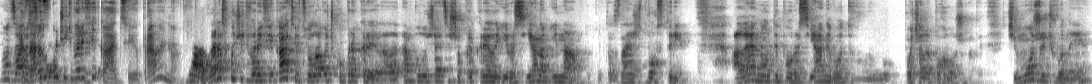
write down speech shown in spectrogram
Ну, от А зараз хочуть верифікацію, правильно? Да, зараз хочуть верифікацію, цю лавочку прикрили, але там виходить, що прикрили і росіянам, і нам, тобто то, знаєш, з двох сторін. Але ну, типу, росіяни от почали погрожувати. Чи можуть вони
